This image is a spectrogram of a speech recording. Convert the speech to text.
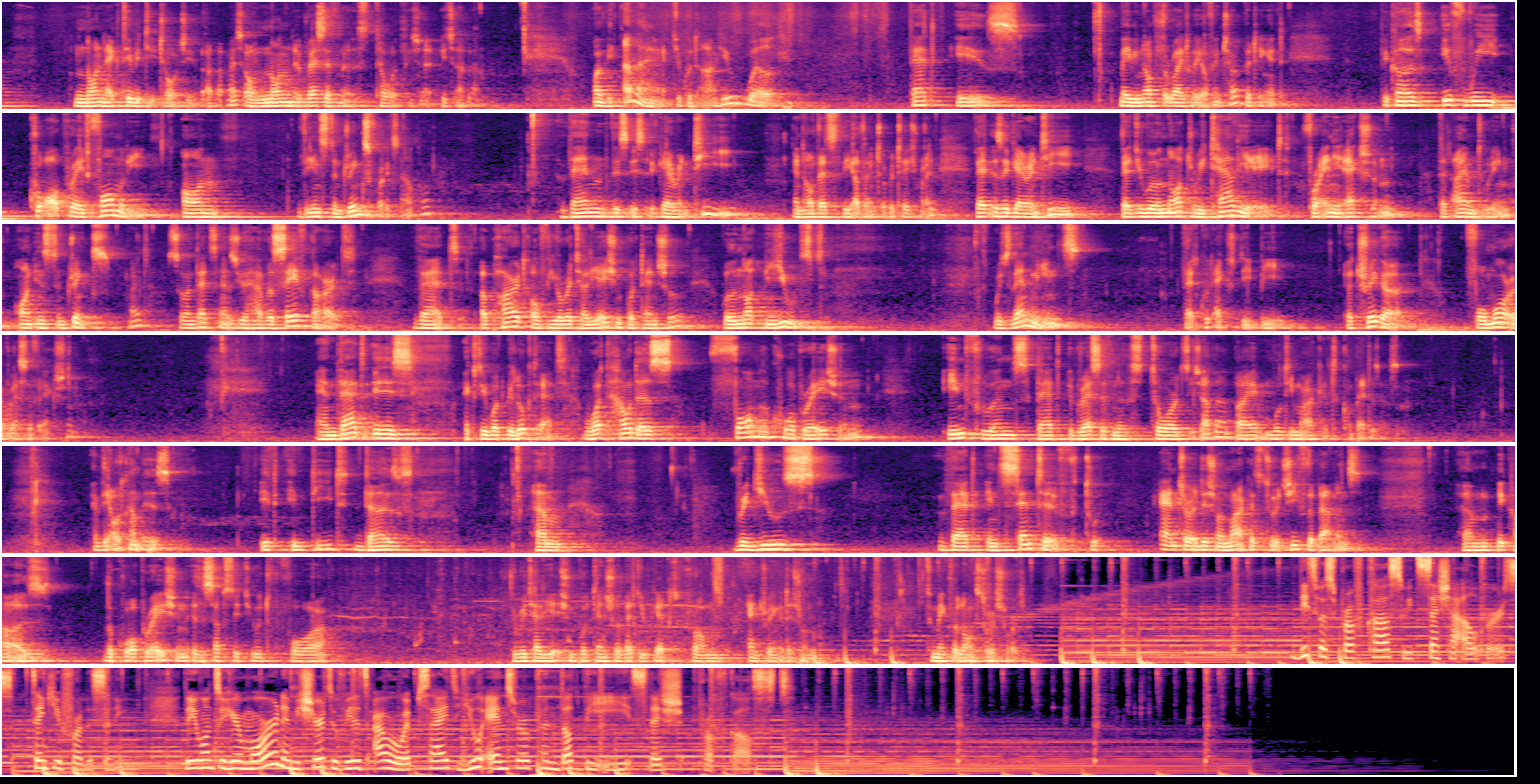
non activity towards each other, right? or non aggressiveness towards each other. On the other hand, you could argue, well, that is maybe not the right way of interpreting it. Because if we cooperate formally on the instant drinks, for example, then this is a guarantee, and now that's the other interpretation, right? That is a guarantee that you will not retaliate for any action that I am doing on instant drinks, right? So, in that sense, you have a safeguard that a part of your retaliation potential will not be used, which then means that could actually be a trigger for more aggressive action. And that is actually what we looked at. What, how does formal cooperation influence that aggressiveness towards each other by multi market competitors? And the outcome is it indeed does um, reduce that incentive to enter additional markets to achieve the balance um, because the cooperation is a substitute for the retaliation potential that you get from entering additional markets. To make the long story short. This was Profcast with Sascha Albers. Thank you for listening. Do you want to hear more? Then be sure to visit our website uantwerpen.be slash profcast.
